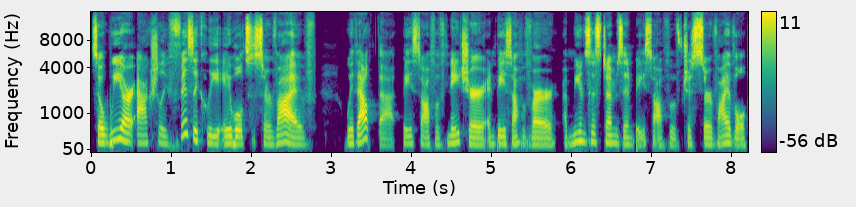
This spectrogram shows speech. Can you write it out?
So we are actually physically able to survive without that based off of nature and based off of our immune systems and based off of just survival.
